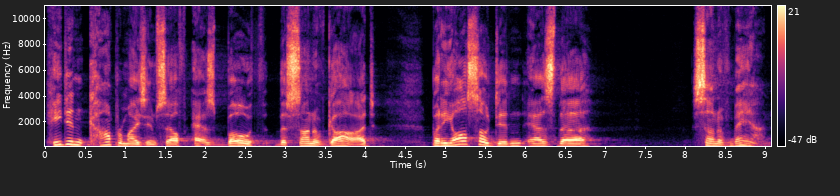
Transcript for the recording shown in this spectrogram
he didn't compromise himself as both the Son of God, but he also didn't as the Son of Man.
